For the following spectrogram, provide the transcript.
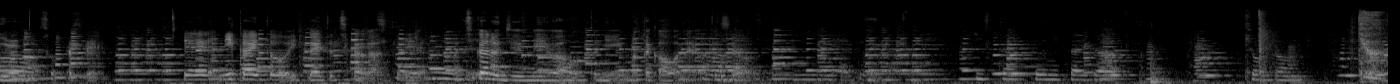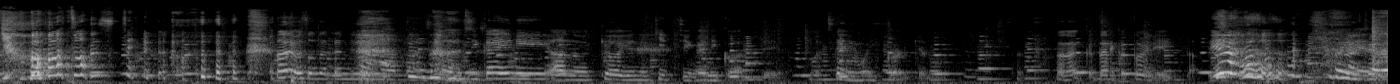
家に。そうだって。で2階と1階と地下があって、まあ地下の住民は本当に全く合わない私は1階と2階が共存。共存してる。まあでもそんな感じ。で2階にあの共有のキッチンが2個あってもう地下にも1個あるけど。あなんか誰かトイレ行った。トイレから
